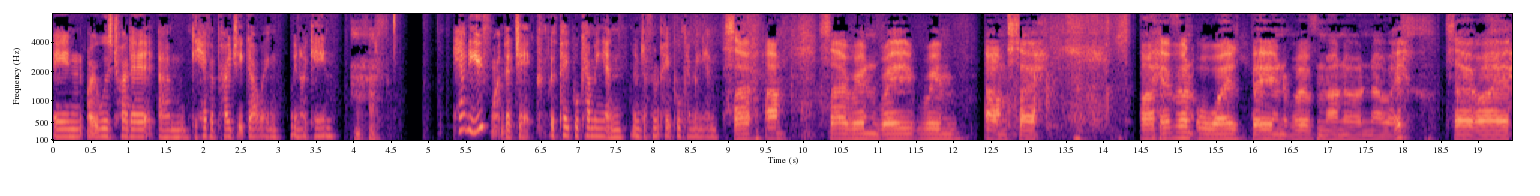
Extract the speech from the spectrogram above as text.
and I always try to um, have a project going when I can. How do you find it, Jack, with people coming in and different people coming in? So, um, so when we, when, um, so I haven't always been with Manawanui. So I,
